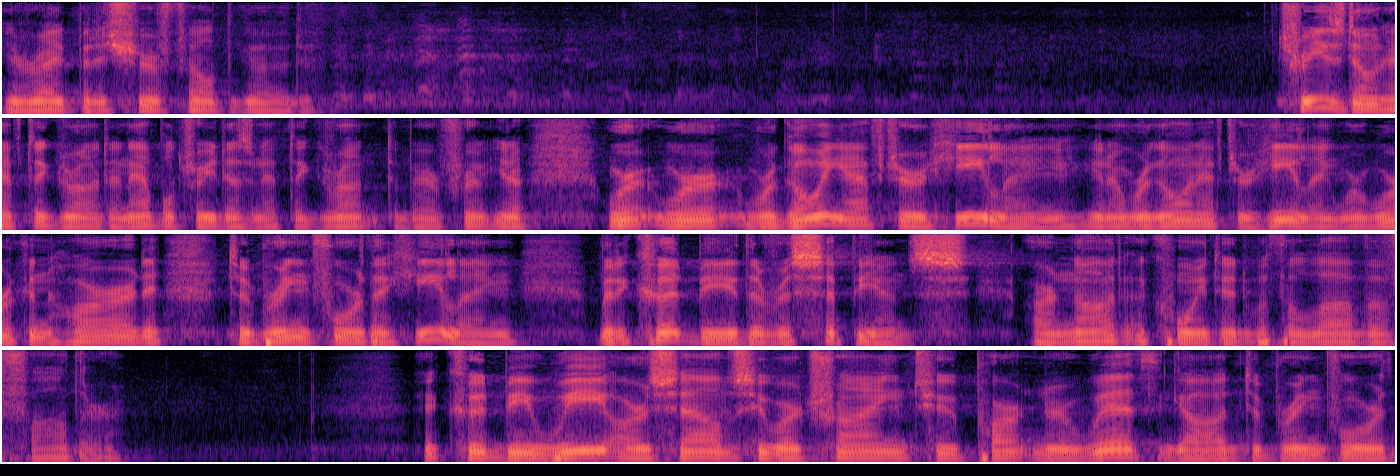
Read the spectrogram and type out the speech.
You're right, but it sure felt good. Trees don't have to grunt. An apple tree doesn't have to grunt to bear fruit. You know, we're, we're, we're going after healing. You know, we're going after healing. We're working hard to bring forth a healing, but it could be the recipients are not acquainted with the love of Father. It could be we ourselves who are trying to partner with God to bring forth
